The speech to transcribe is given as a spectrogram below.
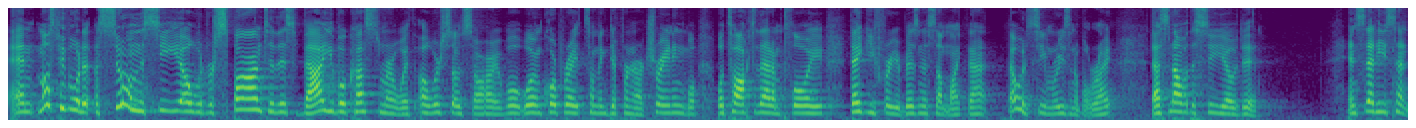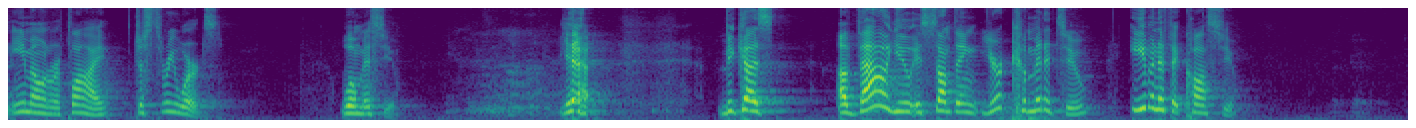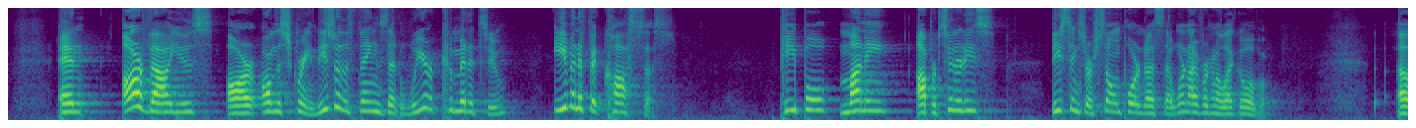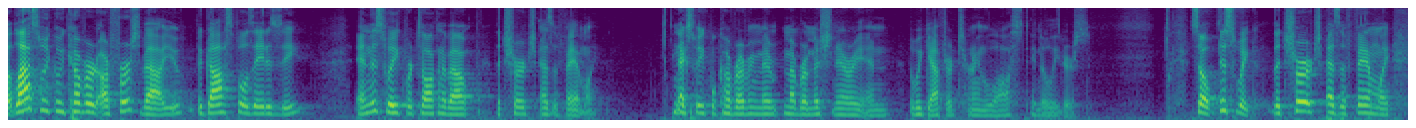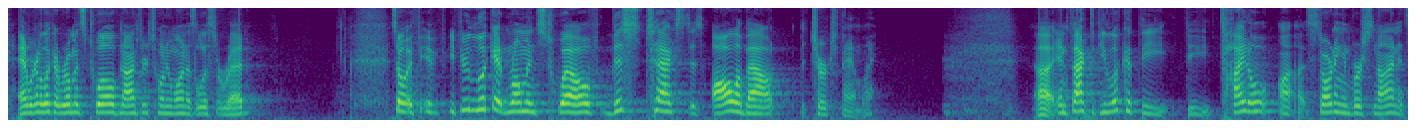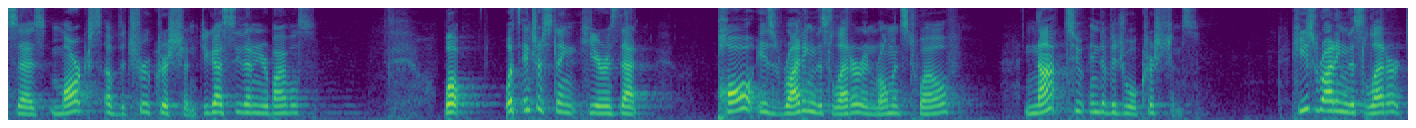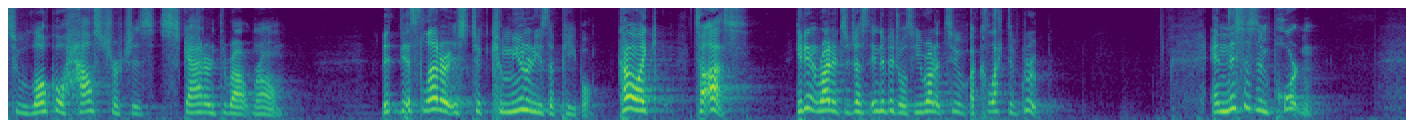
And most people would assume the CEO would respond to this valuable customer with, Oh, we're so sorry. We'll, we'll incorporate something different in our training. We'll, we'll talk to that employee. Thank you for your business, something like that. That would seem reasonable, right? That's not what the CEO did. Instead, he sent an email in reply, just three words We'll miss you. yeah. Because a value is something you're committed to, even if it costs you. And our values are on the screen. These are the things that we are committed to, even if it costs us. People, money, opportunities, these things are so important to us that we're not ever going to let go of them. Uh, last week we covered our first value the gospel is A to Z. And this week we're talking about the church as a family. Next week we'll cover every member of missionary, and the week after, turning the lost into leaders. So, this week, the church as a family. And we're going to look at Romans 12, 9 through 21, as Alyssa read. So, if, if, if you look at Romans 12, this text is all about the church family. Uh, in fact, if you look at the, the title, uh, starting in verse 9, it says, Marks of the True Christian. Do you guys see that in your Bibles? Well, what's interesting here is that Paul is writing this letter in Romans 12 not to individual Christians. He's writing this letter to local house churches scattered throughout Rome. This letter is to communities of people, kind of like to us. He didn't write it to just individuals, he wrote it to a collective group. And this is important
